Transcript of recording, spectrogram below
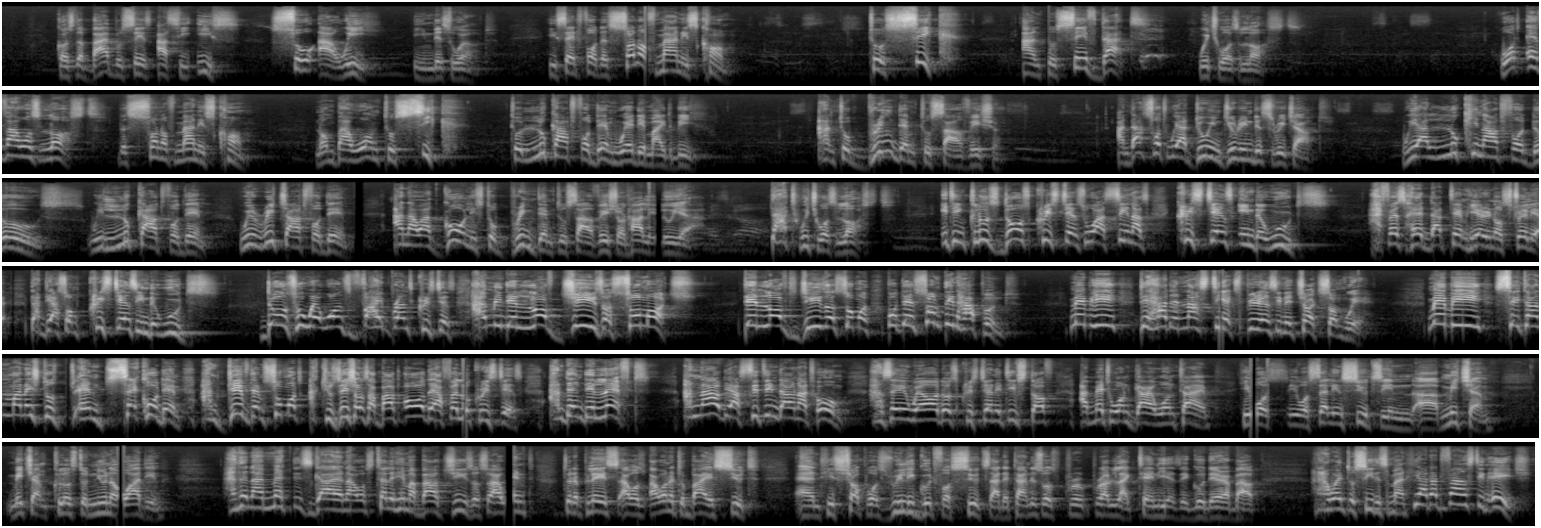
Because the Bible says, as he is, so are we in this world. He said, For the Son of Man is come to seek and to save that which was lost. Whatever was lost, the Son of Man is come. Number one, to seek, to look out for them where they might be, and to bring them to salvation. And that's what we are doing during this reach out. We are looking out for those. We look out for them. We reach out for them. And our goal is to bring them to salvation. Hallelujah. That which was lost. It includes those Christians who are seen as Christians in the woods. I first heard that term here in Australia that there are some Christians in the woods. Those who were once vibrant Christians. I mean, they loved Jesus so much. They loved Jesus so much. But then something happened. Maybe they had a nasty experience in a church somewhere. Maybe Satan managed to encircle them and gave them so much accusations about all their fellow Christians. And then they left. And now they are sitting down at home and saying, well, all those Christianity stuff. I met one guy one time. He was, he was selling suits in uh, Mitcham, Mitcham, close to Nunawading. And then I met this guy and I was telling him about Jesus. So I went to the place, I, was, I wanted to buy a suit and his shop was really good for suits at the time. This was pr- probably like 10 years ago, thereabout. And I went to see this man. He had advanced in age.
